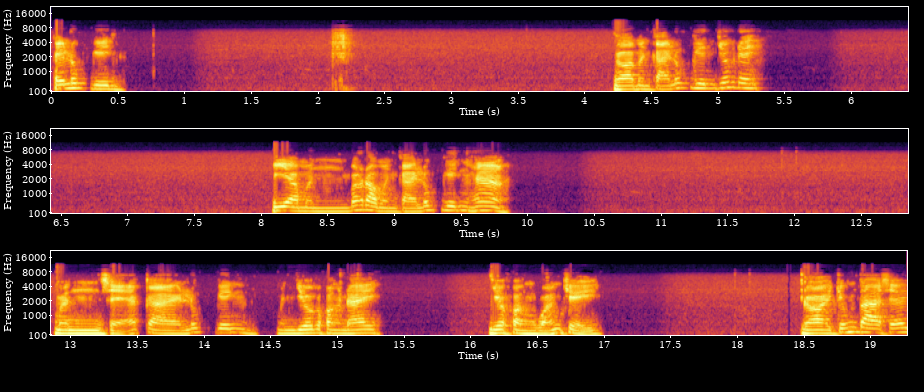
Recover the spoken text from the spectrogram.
Cái login rồi mình cài login trước đi. Bây giờ mình bắt đầu mình cài login ha. Mình sẽ cài login mình vô cái phần đây vô phần quản trị rồi, chúng ta sẽ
